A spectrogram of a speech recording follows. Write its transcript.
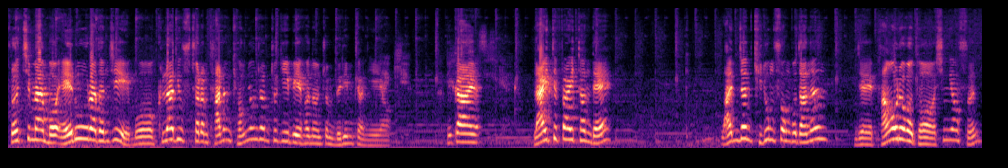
그렇지만 뭐 에로라든지 뭐 글라디우스처럼 다른 경영 전투기에 비해서는 좀 느린 편이에요. 그러니까 라이트 파이터인데 완전 기동성보다는 이제 방어력을 더 신경 쓴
